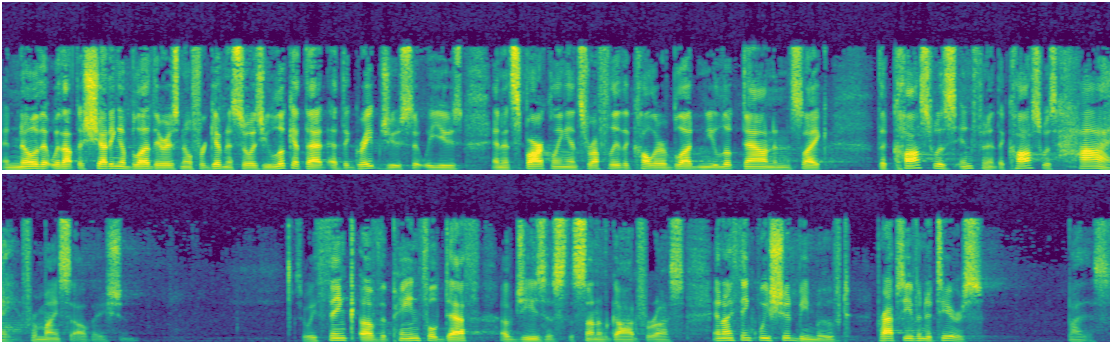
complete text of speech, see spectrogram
and know that without the shedding of blood there is no forgiveness so as you look at that at the grape juice that we use and it's sparkling and it's roughly the color of blood and you look down and it's like the cost was infinite. The cost was high for my salvation. So we think of the painful death of jesus the son of god for us. And i think we should be moved perhaps even to tears by this.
